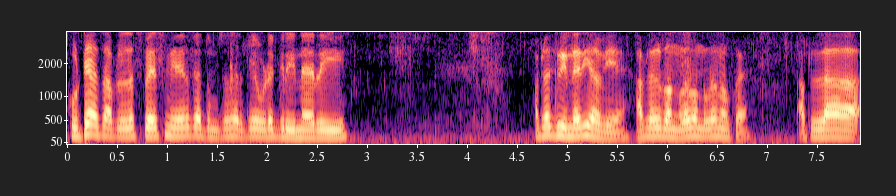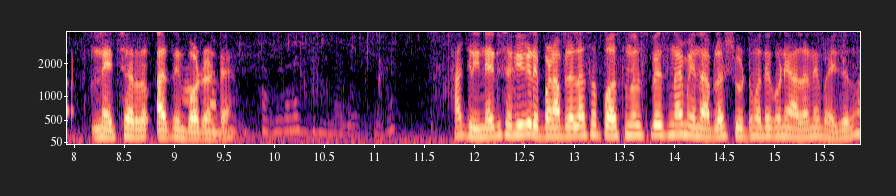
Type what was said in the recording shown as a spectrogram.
कुठे असं आपल्याला स्पेस मिळेल का तुमच्यासारखे एवढं ग्रीनरी आपल्याला ग्रीनरी हवी आहे. आपल्याला बंगला बंगला नको आहे. आपल्याला नेचर आज इम्पॉर्टंट आहे. हा ग्रीनरी सगळीकडे पण आपल्याला असं पर्सनल स्पेस नाही मिळणार. आपल्या शूटमध्ये कोणी आलं नाही पाहिजे ना.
